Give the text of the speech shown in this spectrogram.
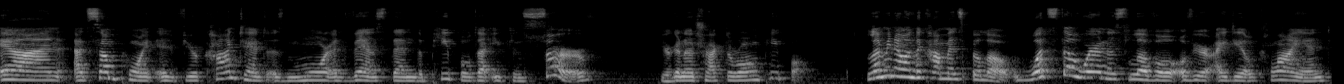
And at some point, if your content is more advanced than the people that you can serve, you're going to attract the wrong people. Let me know in the comments below, what's the awareness level of your ideal client?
